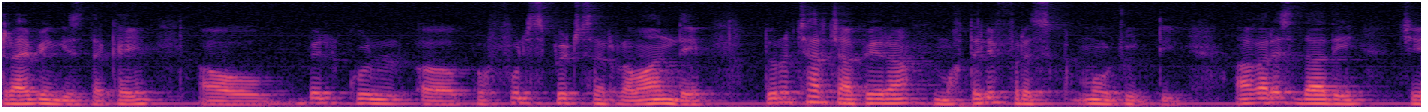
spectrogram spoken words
ډرایوینګ زده کوي او بالکل په فول سپیډ سره روان دی دونو چار چاپیره مختلف ریسک موجود دي هغه ریسک دا دی چې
